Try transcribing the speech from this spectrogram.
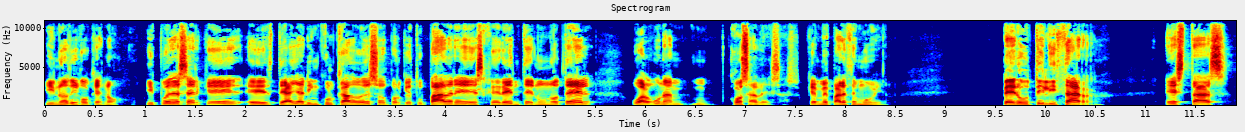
Y no digo que no. Y puede ser que eh, te hayan inculcado eso porque tu padre es gerente en un hotel o alguna mm, cosa de esas, que me parece muy bien. Pero utilizar estas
